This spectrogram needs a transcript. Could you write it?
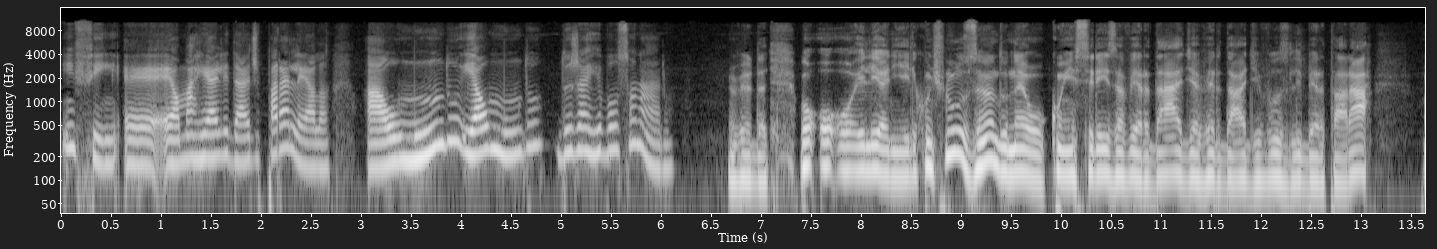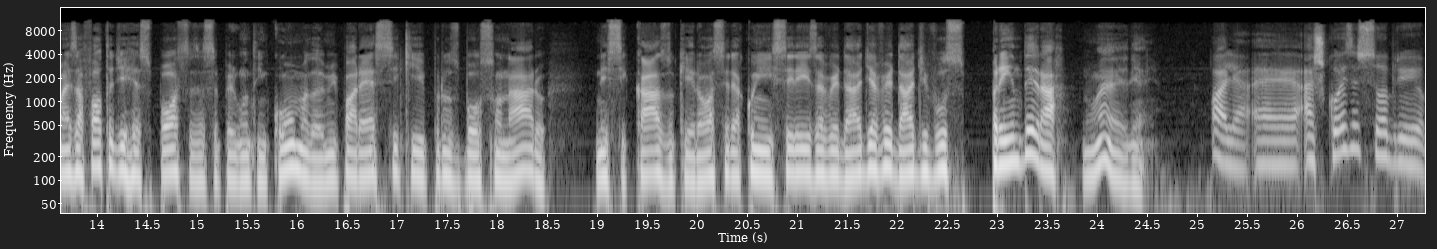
Enfim, é, é uma realidade paralela ao mundo e ao mundo do Jair Bolsonaro. É verdade. Bom, o, o Eliane, ele continua usando né, o conhecereis a verdade, a verdade vos libertará, mas a falta de respostas a essa pergunta incômoda me parece que para os Bolsonaro, nesse caso, Queiroz, será conhecereis a verdade e a verdade vos prenderá, não é, Eliane? Olha, é, as coisas sobre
